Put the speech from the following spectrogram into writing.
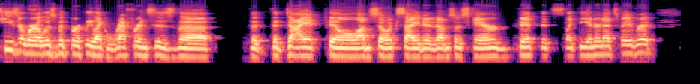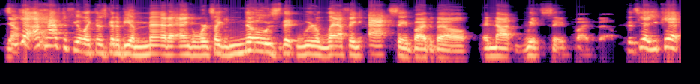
teaser where Elizabeth Berkley like references the the the diet pill. I'm so excited. I'm so scared bit. That's like the internet's favorite. So yeah. yeah, I have to feel like there's going to be a meta angle where it's like knows that we're laughing at Saved by the Bell and not with Saved by the Bell. Because yeah, you can't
